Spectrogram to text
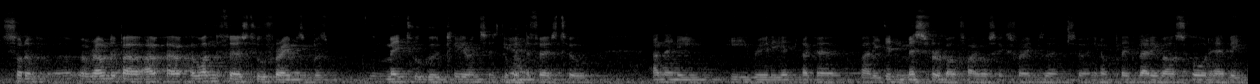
sort of uh, around about. I, I- won the first two frames and was made two good clearances to Yeah. win the first two, and then he he really like a well, he didn't miss for about five or six frames then. So you know, played very well, scored heavy.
